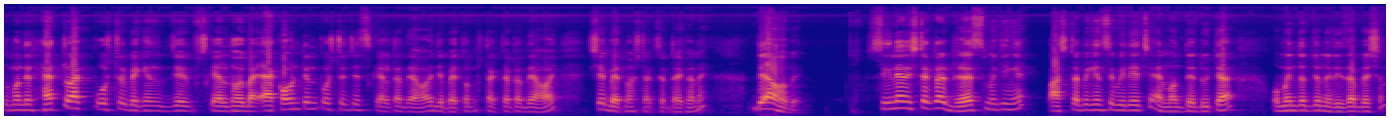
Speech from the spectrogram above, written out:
তোমাদের হেড ক্লার্ক পোস্টের ভ্যাকেন্সি যে স্কেল দেওয়া হয়, বা অ্যাকাউন্টেন্ট পোস্টের যে স্কেলটা দেওয়া হয়, যে বেতন স্ট্রাকচারটা দেওয়া হয়, সেই বেতন স্ট্রাকচারটা এখানে দেওয়া হবে। সিনিয়র ইনস্ট্রাক্টর ড্রেস মেকিংয়ে পাঁচটা ভ্যাকেন্সি বেরিয়েছে, এর মধ্যে দুইটা ওমেনদের জন্য রিজার্ভেশন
